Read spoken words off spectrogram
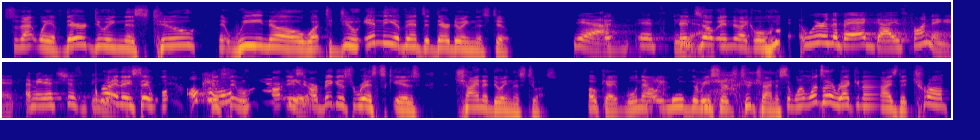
so that way if they're doing this too that we know what to do in the event that they're doing this too yeah, it's BS. and so and like, well, who, we're the bad guys funding it. I mean, it's just BS. right. And they say, well, okay, well, say, well our, say, our biggest risk is China doing this to us. Okay, well now we move the research to China. So when, once I recognized that Trump,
